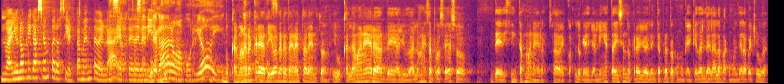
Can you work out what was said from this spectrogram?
no hay una obligación, pero ciertamente, ¿verdad? este, debería. Se ocurrió y... Buscar maneras creativas de retener talento y buscar la manera de ayudarlos en ese proceso de distintas maneras. ¿sabes? Lo que Jarlín está diciendo, creo yo, yo lo interpreto como que hay que dar del ala para comer de la pechuga.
